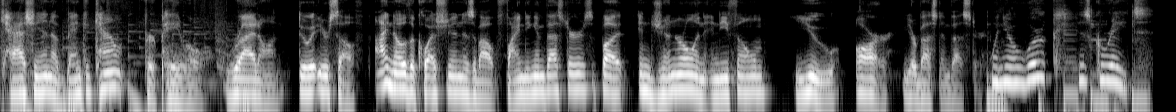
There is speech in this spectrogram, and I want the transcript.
Cash in a bank account for payroll. Right on. Do it yourself. I know the question is about finding investors, but in general in indie film, you are your best investor. When your work is great,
